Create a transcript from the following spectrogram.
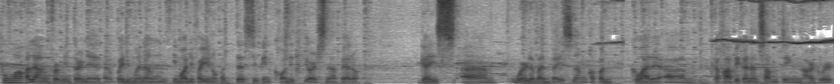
kukuha ka lang from internet, uh, pwede mo nang i-modify yun ng contest, you can call it yours na. Pero guys, um, word of advice lang, kapag, kumari, um, kakopy ka ng something, artwork,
